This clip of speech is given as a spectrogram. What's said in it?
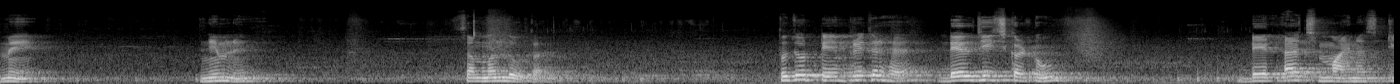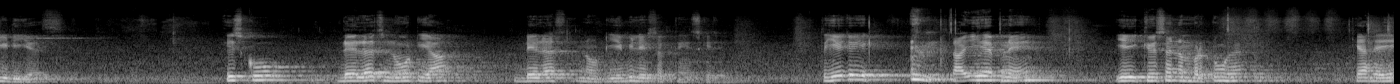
में निम्न संबंध होता है। तो जो टेम्परेचर है del G is equal to del H minus T D S इसको डेल एच नोट या डेल एच नोट ये भी ले सकते हैं इसके जगह तो ये जो आई है अपने, ये इक्वेशन नंबर टू है। क्या है ये?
